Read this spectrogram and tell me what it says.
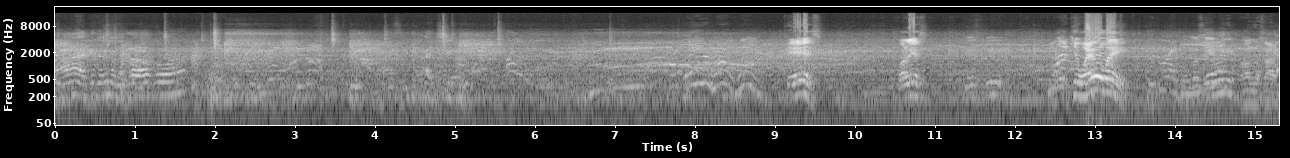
Ah, es que tiene que mandar abajo, ¿ah? Ah, chido. ¿Qué es? ¿Cuál es? ¿Qué es, güey? ¿Qué huevo, güey? No sé, güey. No, no sabe.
